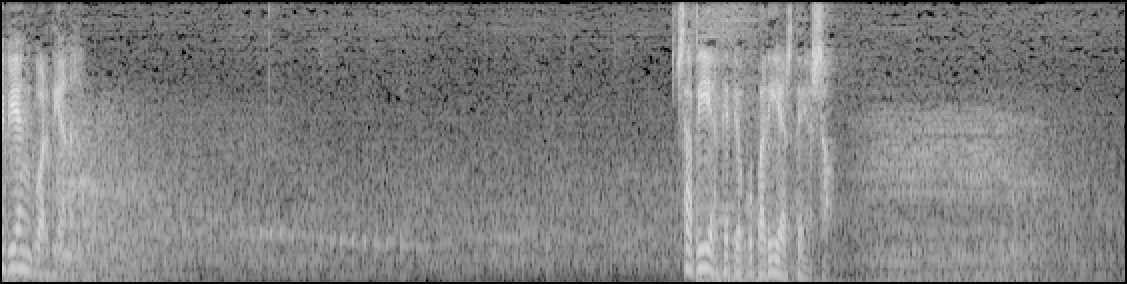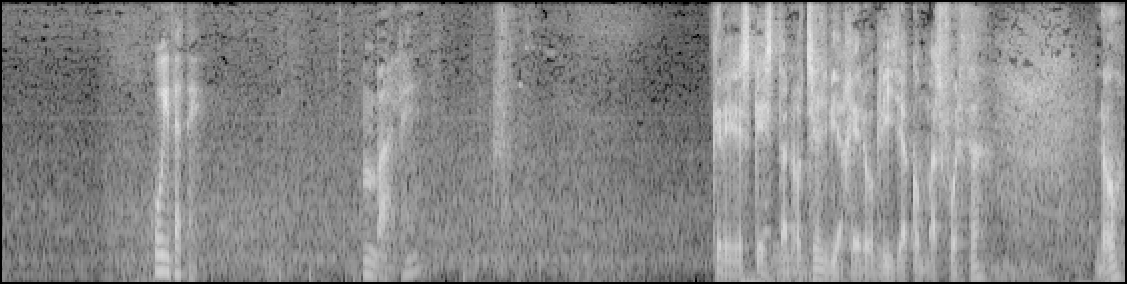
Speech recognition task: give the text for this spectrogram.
Muy bien, guardiana. Sabía que te ocuparías de eso. Cuídate. Vale. ¿Crees que esta noche el viajero brilla con más fuerza? ¿No?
